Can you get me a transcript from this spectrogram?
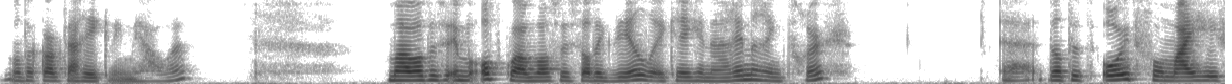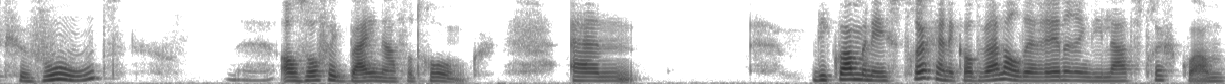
want dan kan ik daar rekening mee houden. Maar wat dus in me opkwam was dus dat ik deelde, ik kreeg een herinnering terug. Uh, dat het ooit voor mij heeft gevoeld alsof ik bijna verdronk. En die kwam ineens terug en ik had wel al de herinnering die laatst terugkwam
